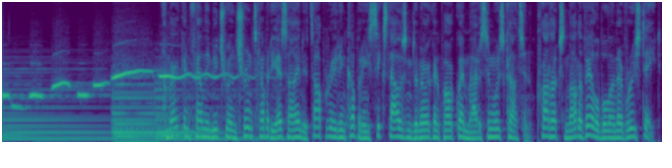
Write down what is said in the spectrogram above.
American Family Mutual Insurance Company SI and its operating company 6000 American Parkway, Madison, Wisconsin. Products not available in every state.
